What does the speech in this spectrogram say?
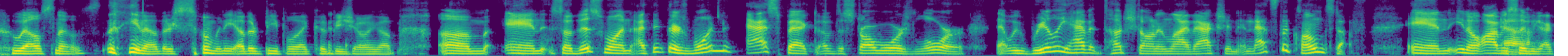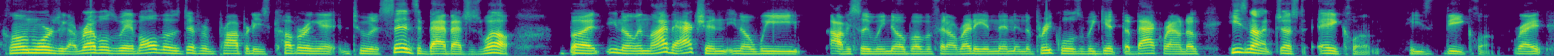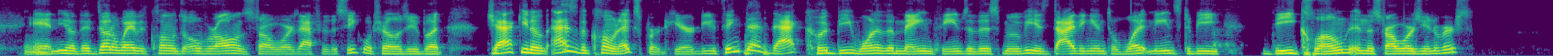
who else knows? you know, there's so many other people that could be showing up. Um, and so this one, I think there's one aspect of the Star Wars lore that we really haven't touched on in live action, and that's the clone stuff. And you know, obviously yeah. we got Clone Wars, we got Rebels, we have all those different properties covering it to a sense, and Bad Batch as well. But you know, in live action, you know, we obviously we know Boba Fett already, and then in the prequels we get the background of he's not just a clone He's the clone, right? Mm. And you know they've done away with clones overall in Star Wars after the sequel trilogy, but Jack, you know, as the clone expert here, do you think that that could be one of the main themes of this movie is diving into what it means to be the clone in the Star Wars universe?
